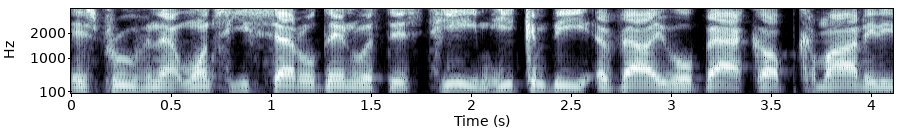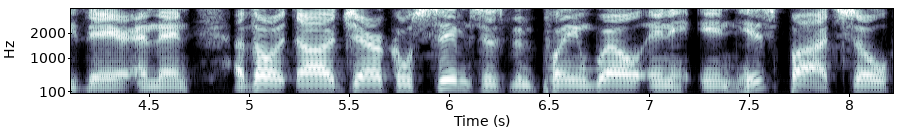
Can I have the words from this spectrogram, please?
has proven that once he's settled in with this team, he can be a valuable backup commodity there. And then I thought uh, Jericho Sims has been playing well in in his spot, so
